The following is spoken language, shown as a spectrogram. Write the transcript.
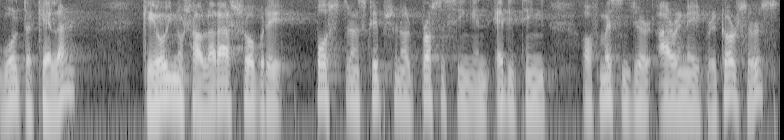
Walter Keller, que hoy nos hablará sobre Post-Transcriptional Processing and Editing of Messenger RNA Precursors,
